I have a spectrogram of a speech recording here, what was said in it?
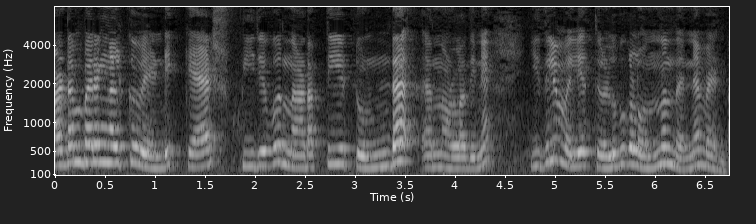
ആഡംബരങ്ങൾക്ക് വേണ്ടി ക്യാഷ് പിരിവ് നടത്തിയിട്ടുണ്ട് എന്നുള്ളതിന് ഇതിലും വലിയ തെളിവുകളൊന്നും തന്നെ വേണ്ട.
